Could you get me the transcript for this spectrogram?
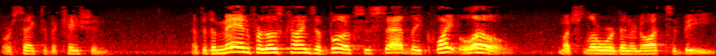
or sanctification. That the demand for those kinds of books is sadly quite low, much lower than it ought to be.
